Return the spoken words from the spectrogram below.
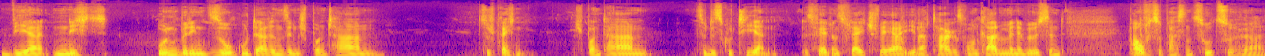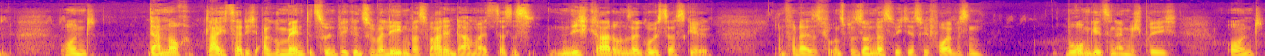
wir nicht unbedingt so gut darin sind, spontan zu sprechen, spontan zu diskutieren. Es fällt uns vielleicht schwer, je nach Tagesform, gerade wenn wir nervös sind, aufzupassen, zuzuhören und dann noch gleichzeitig Argumente zu entwickeln, zu überlegen, was war denn damals? Das ist nicht gerade unser größter Skill. Und von daher ist es für uns besonders wichtig, dass wir vorher wissen, worum geht es in einem Gespräch und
